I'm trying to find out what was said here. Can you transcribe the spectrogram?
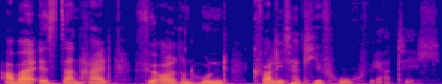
aber ist dann halt für euren Hund qualitativ hochwertig.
